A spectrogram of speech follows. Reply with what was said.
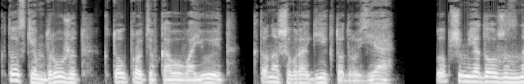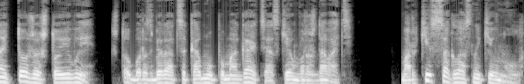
Кто с кем дружит, кто против кого воюет, кто наши враги, кто друзья. В общем, я должен знать то же, что и вы, чтобы разбираться, кому помогать, а с кем враждовать. Маркиз согласно кивнул.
